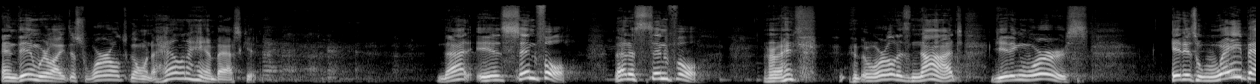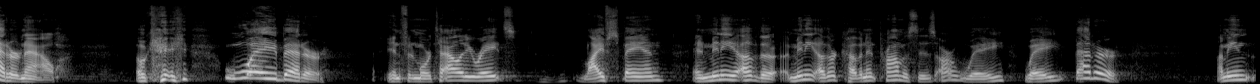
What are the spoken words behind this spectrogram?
And then we're like, this world's going to hell in a handbasket. That is sinful. That is sinful, right? The world is not getting worse. It is way better now, okay? Way better. Infant mortality rates, lifespan, and many, of the, many other covenant promises are way, way better. I mean,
